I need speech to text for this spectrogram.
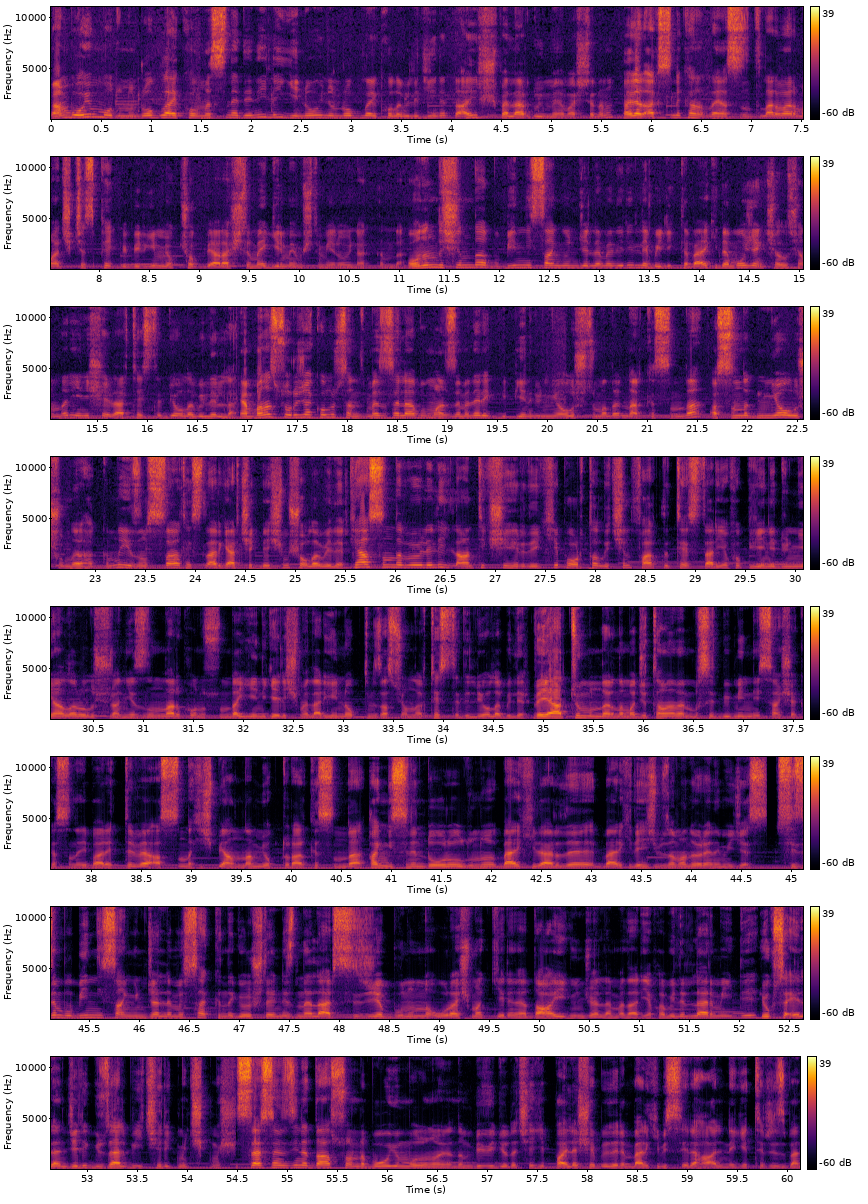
Ben bu oyun modunun roguelike olması nedeniyle yeni oyunun roguelike olabileceğine dair şüpheler duymaya başladım. Fakat aksini kanıtlayan sızıntılar var mı açıkçası pek bir bilgim yok. Çok bir araştırmaya girmemiştim yeni oyun hakkında. Onun dışında bu 1 Nisan güncellemeleriyle birlikte belki de Mojang çalışanlar yeni şeyler test ediyor olabilirler. Yani bana soracak olursanız mesela bu malzemeler ekleyip yeni dünya oluşturmaların arkasında aslında dünya oluşumları hakkında yazılımsal testler gerçekleşmiş olabilir. Ki aslında böylelikle antik şehirdeki portal için farklı testler yapıp yeni dünyalar oluşturan yazılımlar konusunda yeni gelişmeler, yeni optimizasyonlar test ediliyor olabilir. Veya tüm bunların amacı tamamen basit bir 1 Nisan şakasına ibarettir ve aslında hiçbir anlam yoktur arkasında. Hangisinin doğru olduğunu belki ileride belki de hiçbir zaman öğrenemeyeceğiz. Sizin bu 1 Nisan güncellemesi hakkında görüşleriniz neler? Sizce bununla uğraşmak yerine daha iyi güncellemeler yapabilirler miydi? Yoksa eğlenceli güzel bir içerik mi çıkmış? İsterseniz yine daha sonra bu oyun modunu oynadığım bir videoda çekip paylaşabilirim. Belki bir seri haline getiririz. Ben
